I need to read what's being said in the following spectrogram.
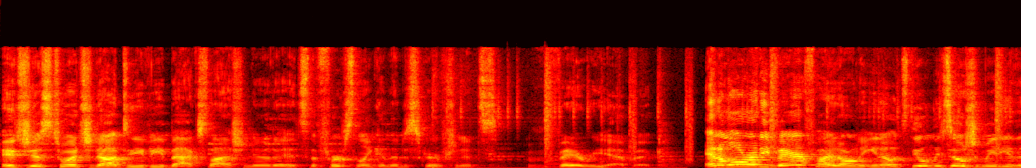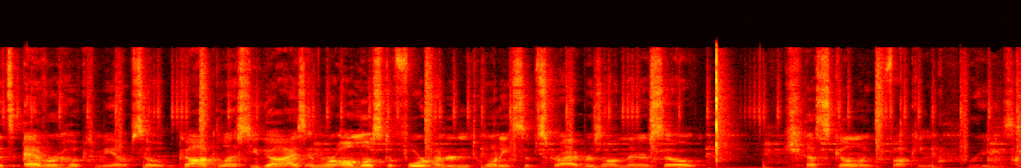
It's just twitch.tv backslash Nudah. It's the first link in the description. It's very epic. And I'm already verified on it. You know, it's the only social media that's ever hooked me up. So God bless you guys. And we're almost to 420 subscribers on there. So just going fucking crazy.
